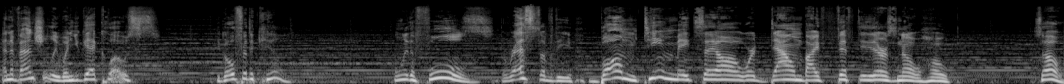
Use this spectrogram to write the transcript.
And eventually, when you get close, you go for the kill. Only the fools, the rest of the bum teammates say, oh, we're down by 50, there's no hope. So,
